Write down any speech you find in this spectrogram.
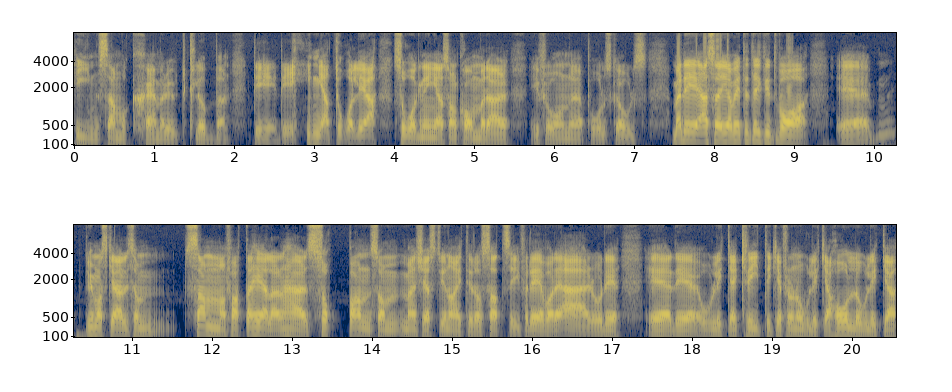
pinsam och skämmer ut klubben. Det, det är inga dåliga sågningar som kommer där ifrån eh, Paul Scholes. Men det är alltså, jag vet inte riktigt vad, eh, hur man ska liksom sammanfatta hela den här soppan som Manchester United har satt sig i, för det är vad det är. Och det är, det är olika kritiker från olika håll, olika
